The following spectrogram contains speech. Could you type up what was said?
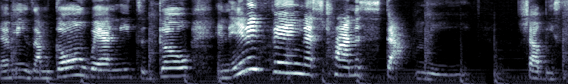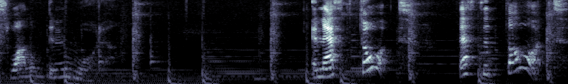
That means I'm going where I need to go, and anything that's trying to stop me shall be swallowed in the water. And that's the thought. That's the thought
